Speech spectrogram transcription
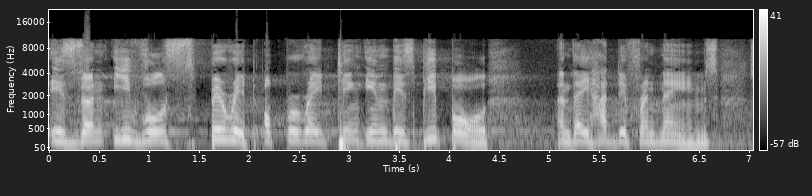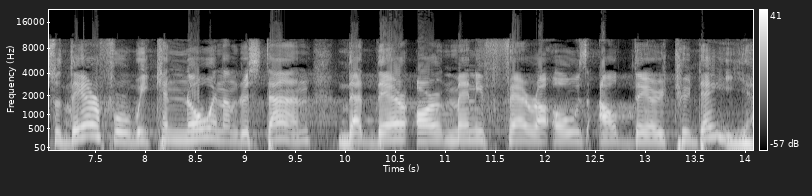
is an evil spirit operating in these people, and they had different names. So, therefore, we can know and understand that there are many pharaohs out there today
